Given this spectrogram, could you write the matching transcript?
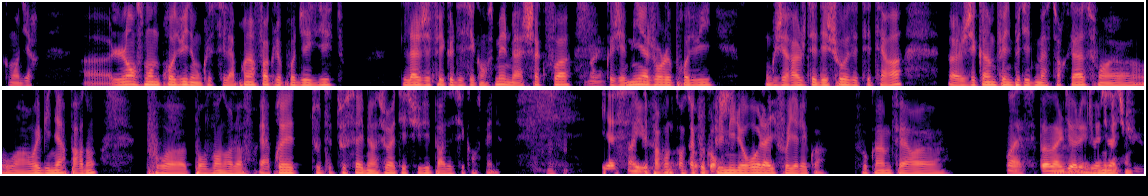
comment dire, euh, lancement de produit. Donc, c'est la première fois que le produit existe Là, j'ai fait que des séquences mail, mais à chaque fois ouais. que j'ai mis à jour le produit ou que j'ai rajouté des choses, etc., euh, j'ai quand même fait une petite masterclass ou un, ou un webinaire, pardon, pour, pour vendre l'offre. Et après, tout, tout ça, bien sûr, a été suivi par des séquences mail. -hmm. Yes. Ah, et par contre, quand ça coûte plus 1000 euros, là, il faut y aller, quoi. Il faut quand même faire. Euh, ouais, c'est pas mal d'y aller. Si tu,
